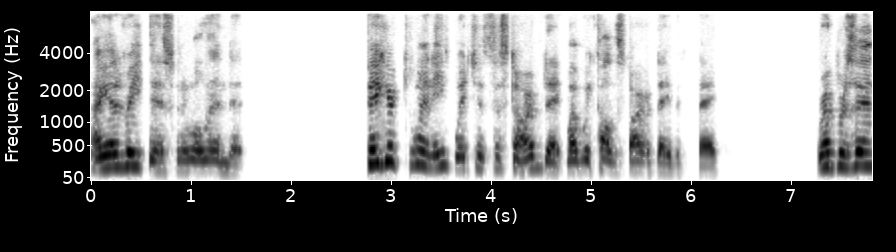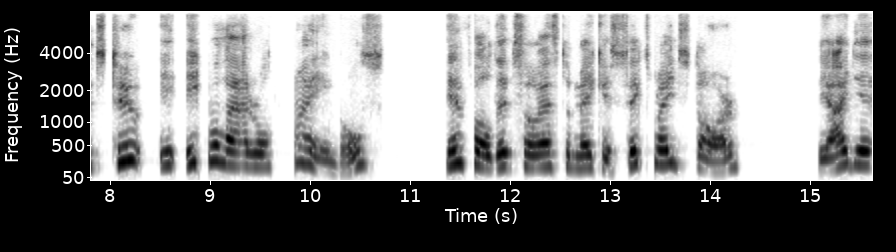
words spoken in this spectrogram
I got to read this and we'll end it. Figure 20, which is the Star of David, what we call the Star of David today, represents two e- equilateral triangles infolded so as to make a six-rayed star the idea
